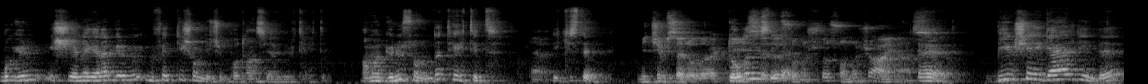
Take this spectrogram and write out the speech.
bugün iş yerine gelen bir müfettiş onun için potansiyel bir tehdit. Ama günün sonunda tehdit. Evet. İkisi de. Biçimsel olarak Dolayısıyla, de sonuçta sonuç aynı aslında. Evet. Bir şey geldiğinde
